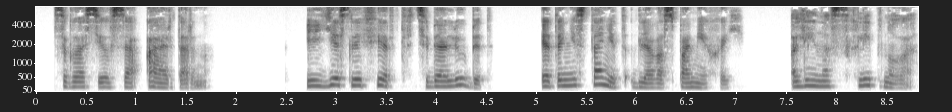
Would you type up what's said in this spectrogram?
— согласился Айрторн. «И если Ферд тебя любит, это не станет для вас помехой». Алина всхлипнула,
